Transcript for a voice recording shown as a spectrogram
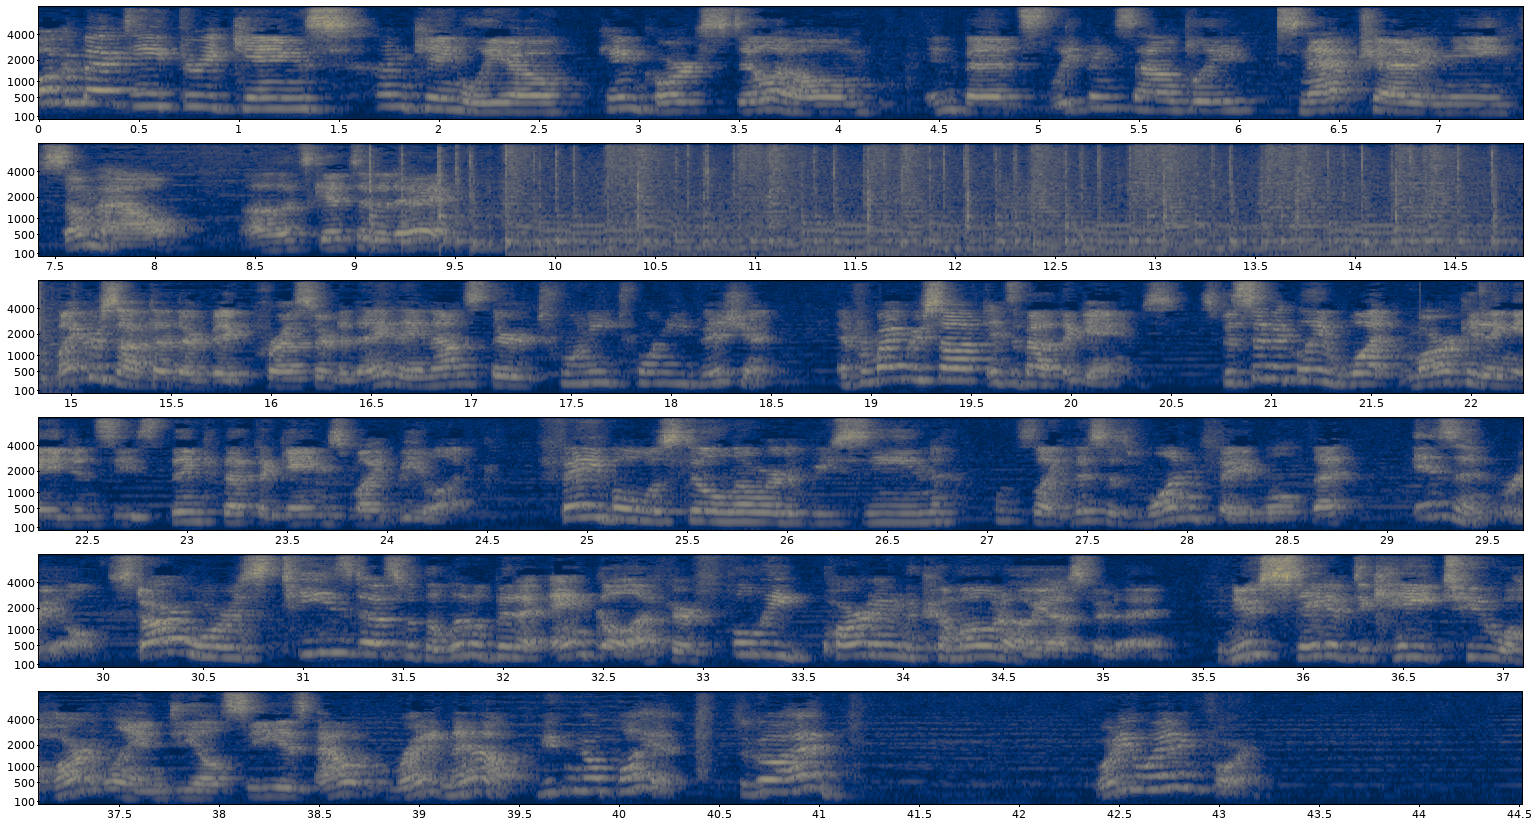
Welcome back to E3 Kings. I'm King Leo. King Cork's still at home, in bed, sleeping soundly, Snapchatting me somehow. Uh, let's get to today. Microsoft had their big presser today. They announced their 2020 vision. And for Microsoft, it's about the games. Specifically, what marketing agencies think that the games might be like. Fable was still nowhere to be seen. Looks like this is one Fable that isn't real. Star Wars teased us with a little bit of ankle after fully parting the kimono yesterday. The new State of Decay 2 Heartland DLC is out right now. You can go play it. So go ahead. What are you waiting for?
